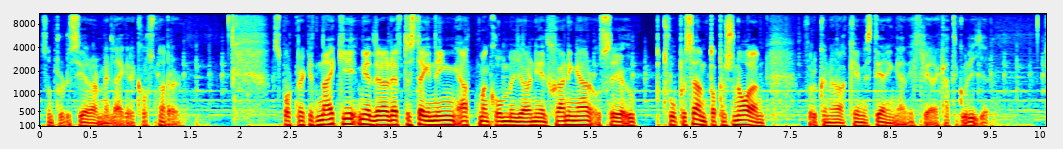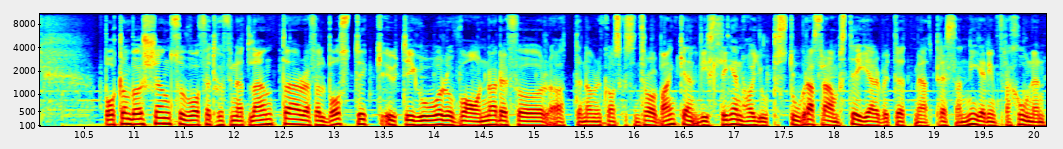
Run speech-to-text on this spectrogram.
som producerar med lägre kostnader. Sportmärket Nike meddelade efter stängning att man kommer göra nedskärningar och säga upp 2% av personalen för att kunna öka investeringar i flera kategorier. Bortom börsen så var Fed-chefen i Atlanta, Rafael Bostic, ute igår och varnade för att den amerikanska centralbanken visserligen har gjort stora framsteg i arbetet med att pressa ner inflationen,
